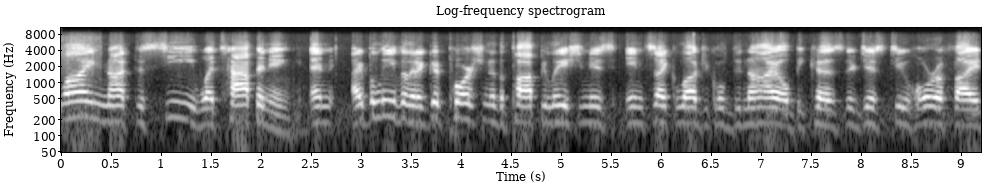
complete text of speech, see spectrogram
blind not to see what's happening. And I believe that a good portion of the population is in psychological denial because they're just too horrified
